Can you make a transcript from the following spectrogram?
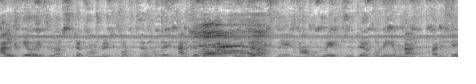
কালকে ওই ব্লাউজটা কমপ্লিট করতে হবে। কালকে তো আবার পুজো আছে। নবমী পূজা করি আমরা বাড়িতে।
